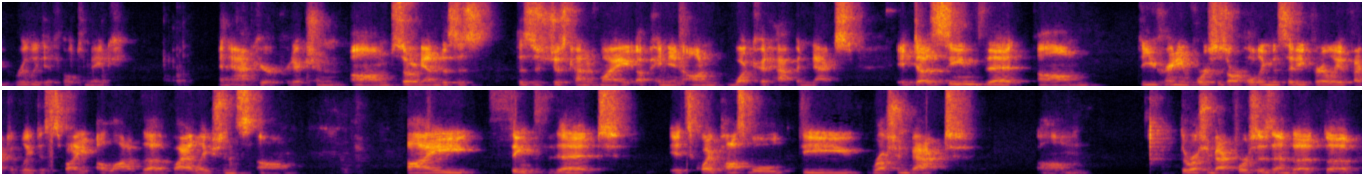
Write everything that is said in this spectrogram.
be really difficult to make an accurate prediction. Um, so again, this is, this is just kind of my opinion on what could happen next. It does seem that, um, the Ukrainian forces are holding the city fairly effectively despite a lot of the violations. Um, I think that it's quite possible the Russian-backed, um, the Russian-backed forces and the the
